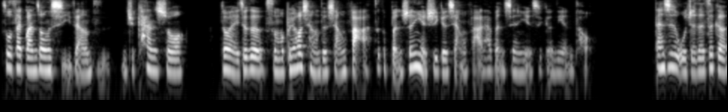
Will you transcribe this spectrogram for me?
坐在观众席这样子，你去看说。对，这个什么不要想的想法，这个本身也是一个想法，它本身也是一个念头。但是我觉得这个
